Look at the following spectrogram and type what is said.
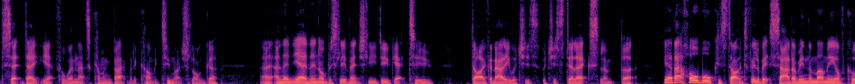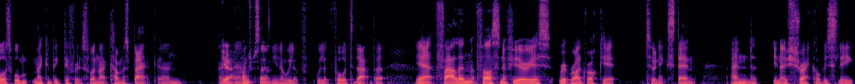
set date yet for when that's coming back, but it can't be too much longer. Uh, and then, yeah, then obviously, eventually, you do get to Diagon Alley, which is which is still excellent. But yeah, that whole walk is starting to feel a bit sad. I mean, The Mummy, of course, will make a big difference when that comes back, and, and Yeah, 100%. You know, we look we look forward to that. But yeah, Fallon, Fast and the Furious, Rip Ride Rocket to an extent, and you know, Shrek obviously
